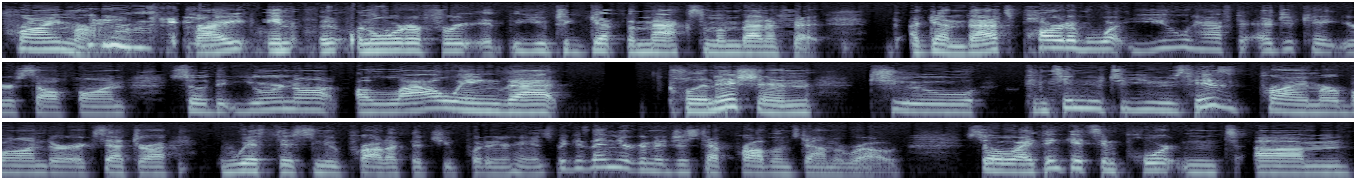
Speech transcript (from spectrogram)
primer, right? In, in order for you to get the maximum benefit. Again, that's part of what you have to educate yourself on so that you're not allowing that clinician to continue to use his primer bonder etc with this new product that you put in your hands because then you're going to just have problems down the road so i think it's important um,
